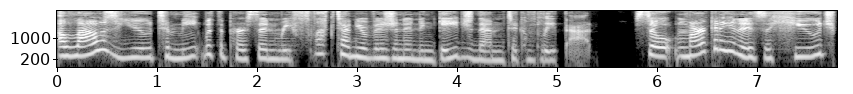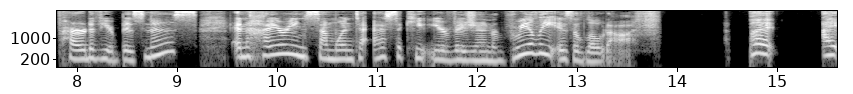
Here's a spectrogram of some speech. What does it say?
allows you to meet with the person, reflect on your vision, and engage them to complete that. So, marketing is a huge part of your business, and hiring someone to execute your vision really is a load off. But I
